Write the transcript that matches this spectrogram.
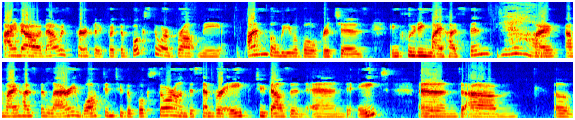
I know, that was perfect. But the bookstore brought me unbelievable riches, including my husband. Yeah. My, uh, my husband Larry walked into the bookstore on December 8th, 2008. And, um, a,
